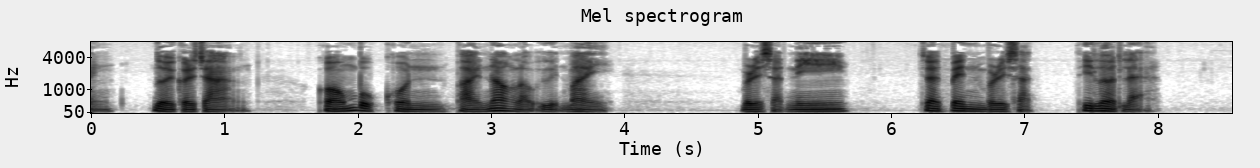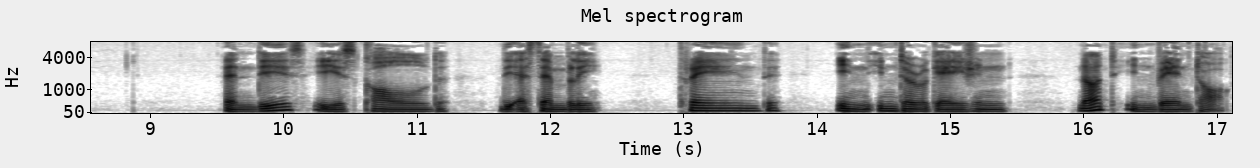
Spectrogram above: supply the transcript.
งโดยกระจ่าง ของบุคคลภายนอกเหล่าอื่นไม่ บริษัทนี้จะเป็นบริษัทที่เลิศแหละ and this is called the assembly trained in interrogation not in vain talk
